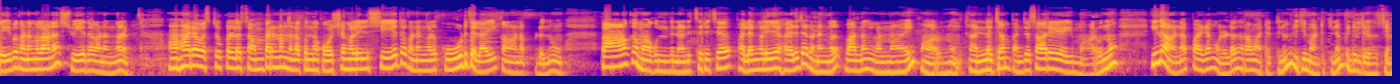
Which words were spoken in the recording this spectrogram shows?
ജൈവകണങ്ങളാണ് ശ്വേതകണങ്ങൾ. ആഹാരവസ്തുക്കളുടെ സംഭരണം നടക്കുന്ന കോശങ്ങളിൽ ശ്വേതകണങ്ങൾ കൂടുതലായി കാണപ്പെടുന്നു. പാകമാകുന്നതിനനുസരിച്ച് ഫലങ്ങളിലെ ഹരിതഗണങ്ങൾ വർണകണമായി മാറുന്നു. അന്നജം പഞ്ചസാരയായി മാറുന്നു. ഇതാണ് പഴങ്ങളുടെ നിറമാറ്റത്തിനും രുചിമാറ്റത്തിനും പിന്നിൽ രഹസ്യം.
